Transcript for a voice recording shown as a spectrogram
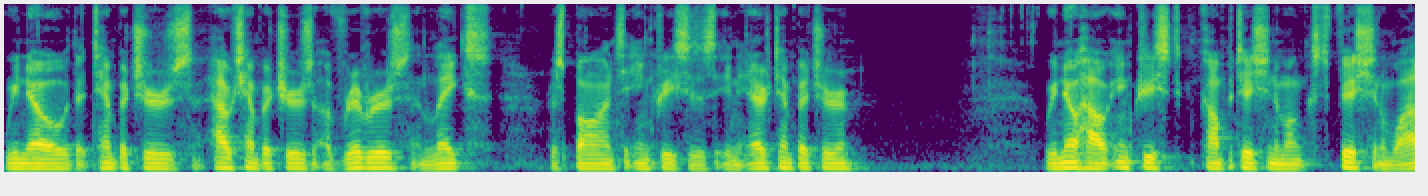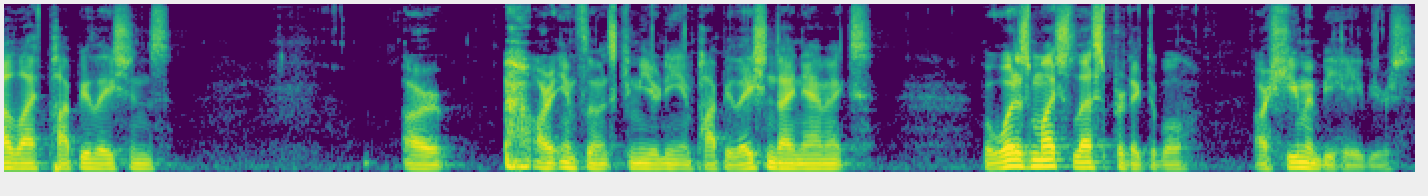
We know that temperatures, how temperatures of rivers and lakes respond to increases in air temperature. We know how increased competition amongst fish and wildlife populations are, are influence community and population dynamics. But what is much less predictable are human behaviors.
